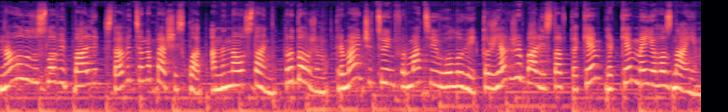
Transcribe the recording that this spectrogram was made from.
наголос у слові Балі ставиться на перший склад, а не на останній. Продовжимо, тримаючи цю інформацію в голові. Тож як же Балі став таким, яким ми його знаємо?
